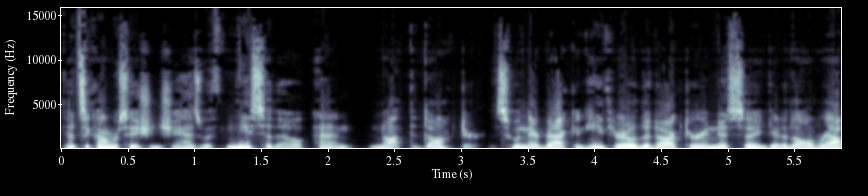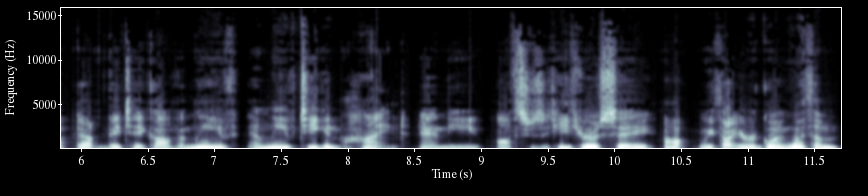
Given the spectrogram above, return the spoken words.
That's a conversation she has with Nyssa though, and not the doctor. So when they're back in Heathrow, the doctor and Nyssa get it all wrapped up, they take off and leave, and leave Tegan behind. And the officers at Heathrow say, Oh, we thought you were going with him.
